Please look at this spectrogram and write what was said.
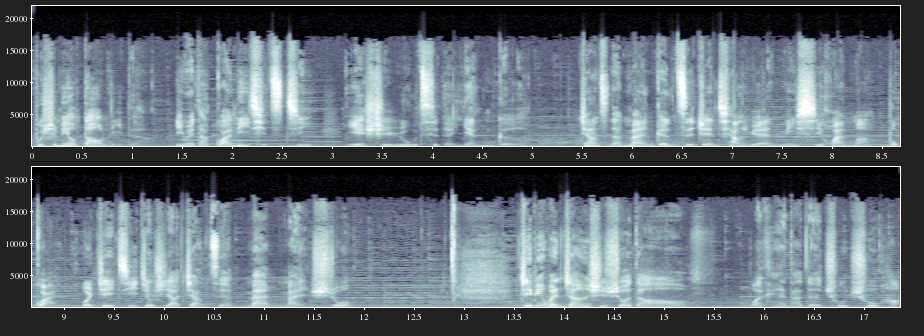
不是没有道理的，因为他管理起自己也是如此的严格。这样子的慢跟字正腔圆，你喜欢吗？不管，我这一集就是要这样子慢慢说。这篇文章是说到。我来看看他的出处哈。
